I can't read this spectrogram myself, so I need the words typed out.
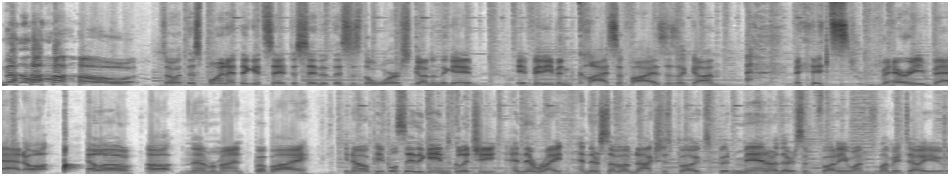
No! So at this point, I think it's safe to say that this is the worst gun in the game. If it even classifies as a gun. it's very bad. Oh, hello. Oh, never mind. Bye-bye. You know, people say the game's glitchy, and they're right, and there's some obnoxious bugs, but man are there some funny ones, let me tell you.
